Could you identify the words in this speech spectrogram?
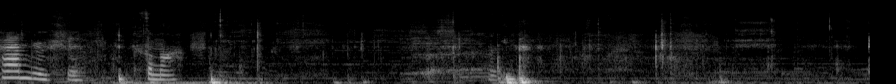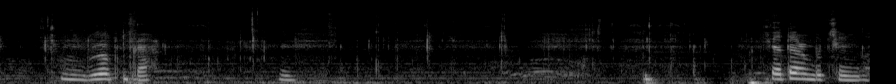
사람 뉴스. 잠깐만. 여기. 음, 눌러볼게. 음. 여드름 붙이는 거.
